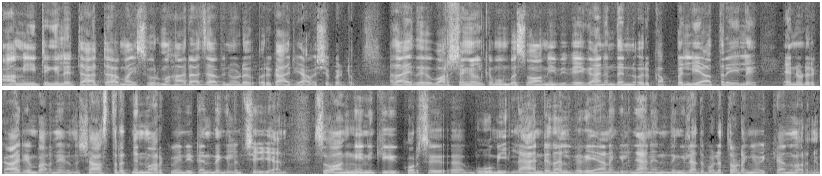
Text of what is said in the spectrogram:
ആ മീറ്റിംഗിൽ ടാറ്റ മൈസൂർ മഹാരാജാവിനോട് ഒരു കാര്യം ആവശ്യപ്പെട്ടു. അതായത് വർഷങ്ങൾക്ക് മുമ്പ് സ്വാമി വിവേകാനന്ദൻ ഒരു കപ്പൽ യാത്രയിൽ എന്നോടൊരു കാര്യം പറഞ്ഞിരുന്നു. ശാസ്ത്രജ്ഞന്മാർക്ക് വേണ്ടിയിട്ട് എന്തെങ്കിലും ചെയ്യാൻ. സോ അങ്ങ് എനിക്ക് കുറച്ച് ഭൂമി ലാൻഡ് നൽകുകയാണെങ്കിൽ ഞാൻ എന്തെങ്കിലും അതുപോലെ തുടങ്ങി വെക്കാമെന്ന് പറഞ്ഞു.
